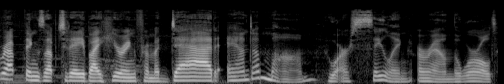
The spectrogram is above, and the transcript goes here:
We'll wrap things up today by hearing from a dad and a mom who are sailing around the world.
